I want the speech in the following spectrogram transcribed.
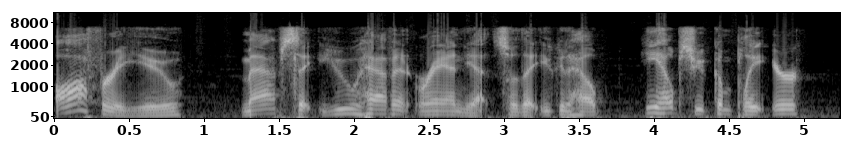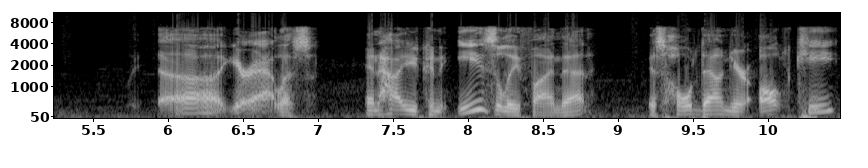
offer you maps that you haven't ran yet so that you can help he helps you complete your uh, your atlas and how you can easily find that is hold down your alt key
